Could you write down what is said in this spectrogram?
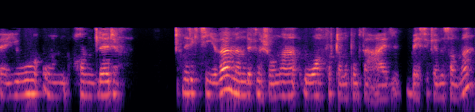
eh, jo omhandler direktivet, men definisjonene og fortalepunktet er basically det samme.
